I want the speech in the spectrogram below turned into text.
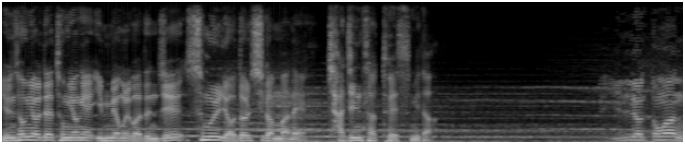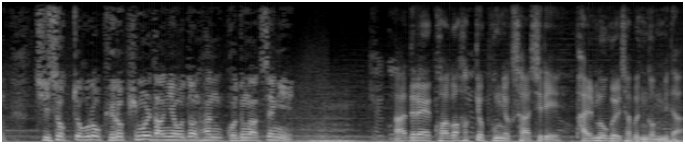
윤석열 대통령의 임명을 받은 지 28시간 만에 자진 사퇴했습니다. 1년 동안 지속적으로 괴롭힘을 당해오던 한 고등학생이 아들의 과거 학교 폭력 사실이 발목을 잡은 겁니다.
